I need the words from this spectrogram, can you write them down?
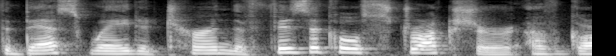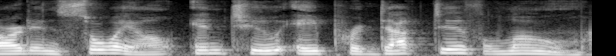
the best way to turn the physical structure of garden soil into a productive loam.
